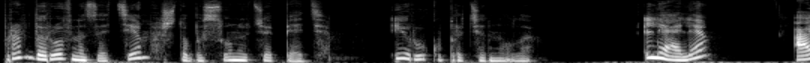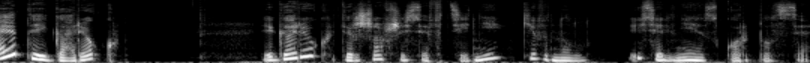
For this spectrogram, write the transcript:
Правда, ровно за тем, чтобы сунуть опять. И руку протянула. «Ляля, а это Игорёк». Игорёк, державшийся в тени, кивнул и сильнее скорбился.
